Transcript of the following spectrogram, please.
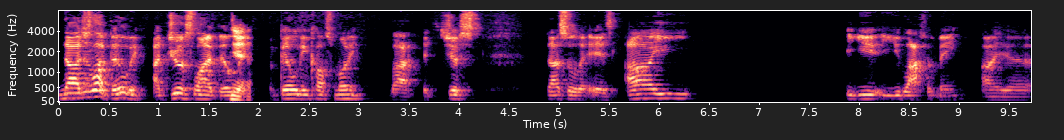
no, I just like building. I just like building. Yeah. And building costs money. Like it's just that's all it is. I you you laugh at me. I uh,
